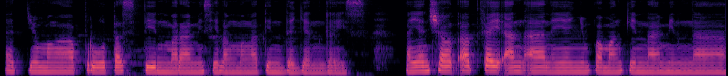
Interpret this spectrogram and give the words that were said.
at yung mga prutas din, marami silang mga tinda dyan guys. Ayan, shout out kay An-An. Ayan yung pamangkin namin na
